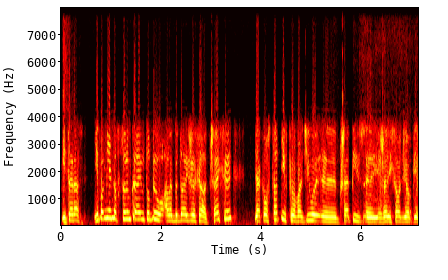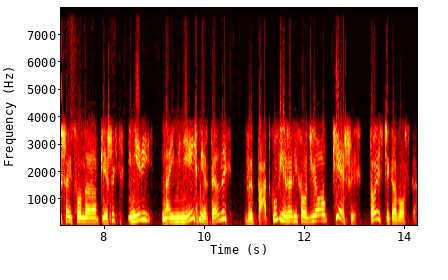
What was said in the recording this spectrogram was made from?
I teraz nie pamiętam, w którym kraju to było, ale wydaje się, że chyba Czechy jako ostatni wprowadziły y, przepis, y, jeżeli chodzi o pierwszeństwo na pieszych i mieli najmniej śmiertelnych wypadków, jeżeli chodzi o pieszych. To jest ciekawostka.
